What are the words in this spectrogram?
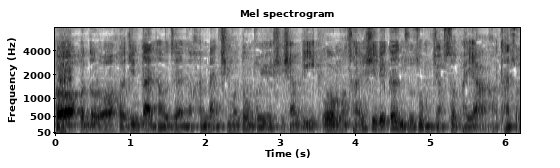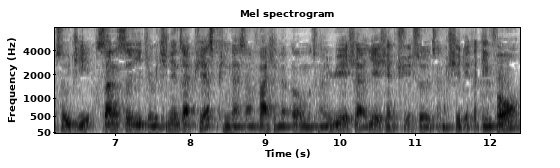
和魂斗罗、合金弹头这样的横版轻松动作游戏相比，恶魔城系列更注重角色培养和探索收集。上世纪九七年在 PS 平台上发行的《恶魔城月下夜想曲》是整个系列的巅峰。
